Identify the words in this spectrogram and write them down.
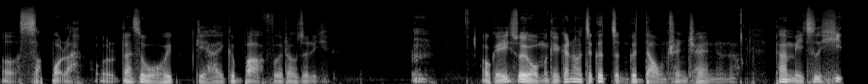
呃 support 啦。我但是我会给它一个 buffer 到这里。OK，所以我们可以看到这个整个 downtrend channel 呢，它每次 hit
